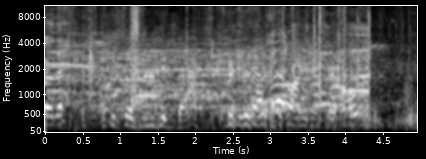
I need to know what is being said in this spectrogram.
Oh, that. that just tells you get get back.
